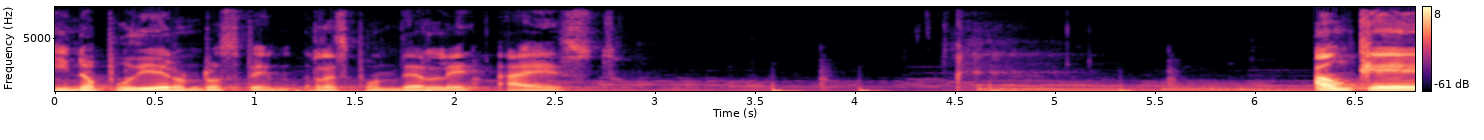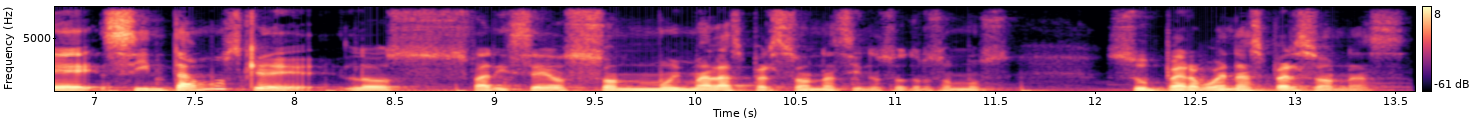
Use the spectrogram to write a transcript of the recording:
Y no pudieron responderle a esto. Aunque sintamos que los fariseos son muy malas personas y nosotros somos súper buenas personas,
